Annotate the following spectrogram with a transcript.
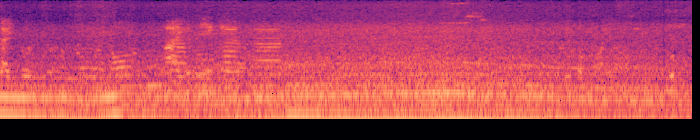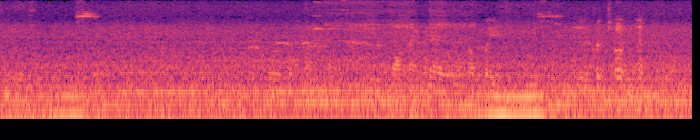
cạnh rồi nó hai cái tiếng ngang Hãy subscribe cho kênh Ghiền Mì Gõ Để không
